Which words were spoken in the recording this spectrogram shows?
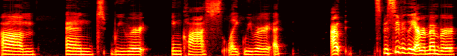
Um, and we were in class. Like we were at. I specifically, I remember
